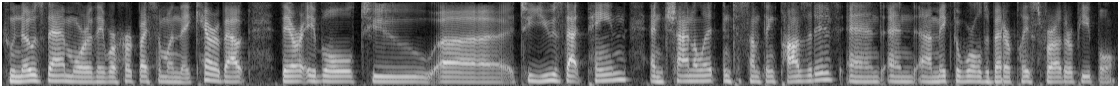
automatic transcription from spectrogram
who knows them, or they were hurt by someone they care about, they are able to uh, to use that pain and channel it into something positive and and uh, make the world a better place for other people.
